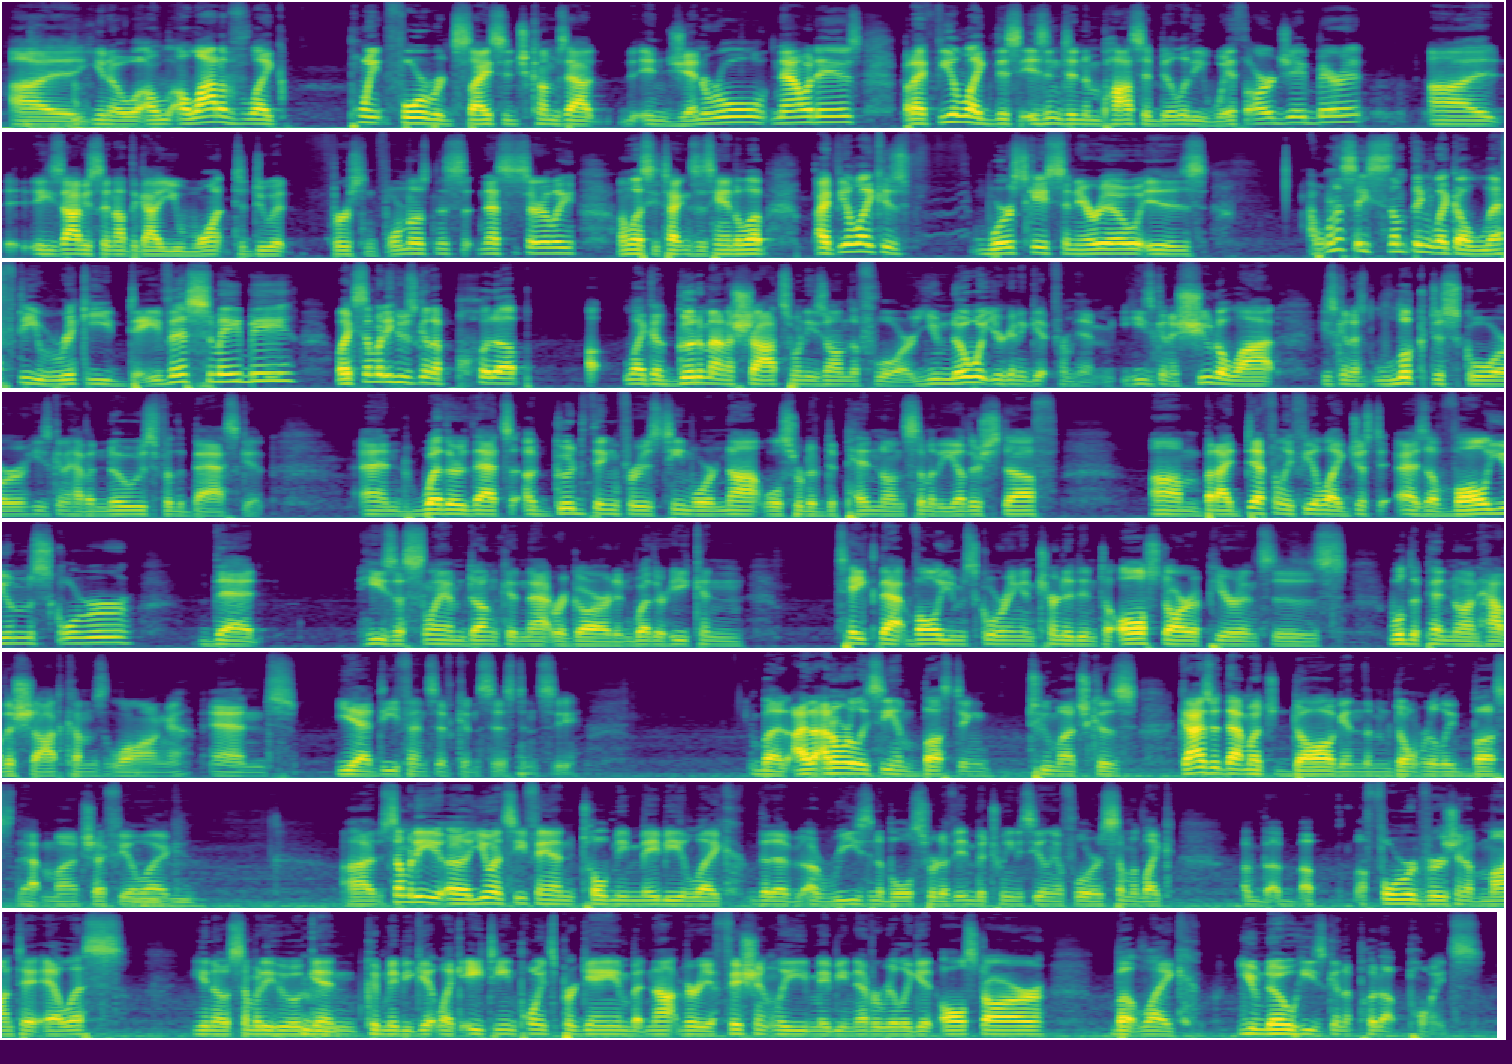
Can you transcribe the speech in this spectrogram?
Uh, you know, a, a lot of like point forward Sisage comes out in general nowadays, but I feel like this isn't an impossibility with RJ Barrett. Uh, he's obviously not the guy you want to do it first and foremost necessarily, unless he tightens his handle up. I feel like his worst case scenario is. I want to say something like a lefty Ricky Davis, maybe like somebody who's going to put up uh, like a good amount of shots when he's on the floor. You know what you're going to get from him. He's going to shoot a lot. He's going to look to score. He's going to have a nose for the basket and whether that's a good thing for his team or not will sort of depend on some of the other stuff. Um, but I definitely feel like just as a volume scorer that he's a slam dunk in that regard, and whether he can take that volume scoring and turn it into all star appearances will depend on how the shot comes along and yeah, defensive consistency. But I, I don't really see him busting too much because guys with that much dog in them don't really bust that much. I feel mm-hmm. like. Uh, somebody, a UNC fan, told me maybe like that a, a reasonable sort of in between a ceiling and floor is someone like a, a, a, forward version of Monta Ellis. You know, somebody who hmm. again mm-hmm. could maybe get like 18 points per game, but not very efficiently. Maybe never really get All Star, but like you know he's going to put up points.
